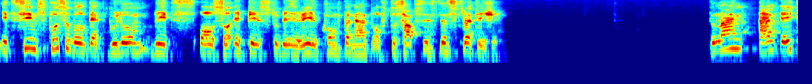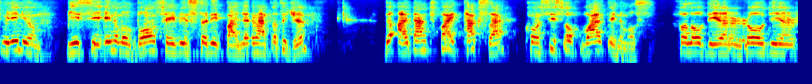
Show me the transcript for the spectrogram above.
it seems possible that glume wheats also appears to be a real component of the subsistence strategy. The 9 and 8 millennium BC animal bones have been studied by Levent Atıcı. The identified taxa consists of wild animals. Fallow deer, roe deer,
